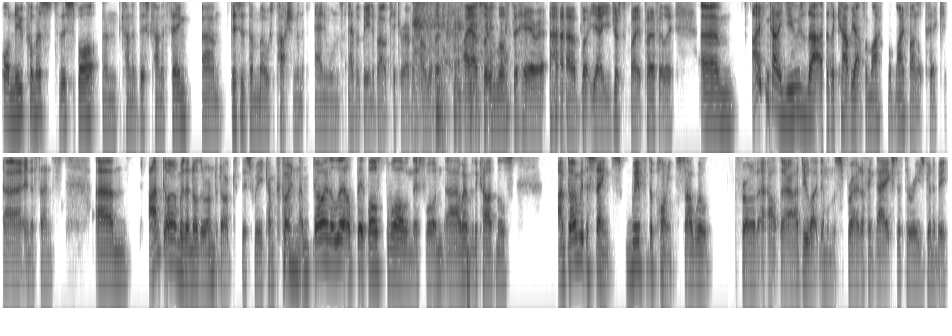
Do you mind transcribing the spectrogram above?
For newcomers to this sport and kind of this kind of thing, um, this is the most passionate anyone's ever been about kicker ever. I love it. I absolutely love to hear it. Uh, but yeah, you justify it perfectly. Um, I can kind of use that as a caveat for my my final pick, uh, in a sense. Um, I'm going with another underdog this week. I'm going. I'm going a little bit balls to the wall in this one. Uh, I went with the Cardinals. I'm going with the Saints with the points. I will throw that out there. I do like them on the spread. I think that extra three is going to be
